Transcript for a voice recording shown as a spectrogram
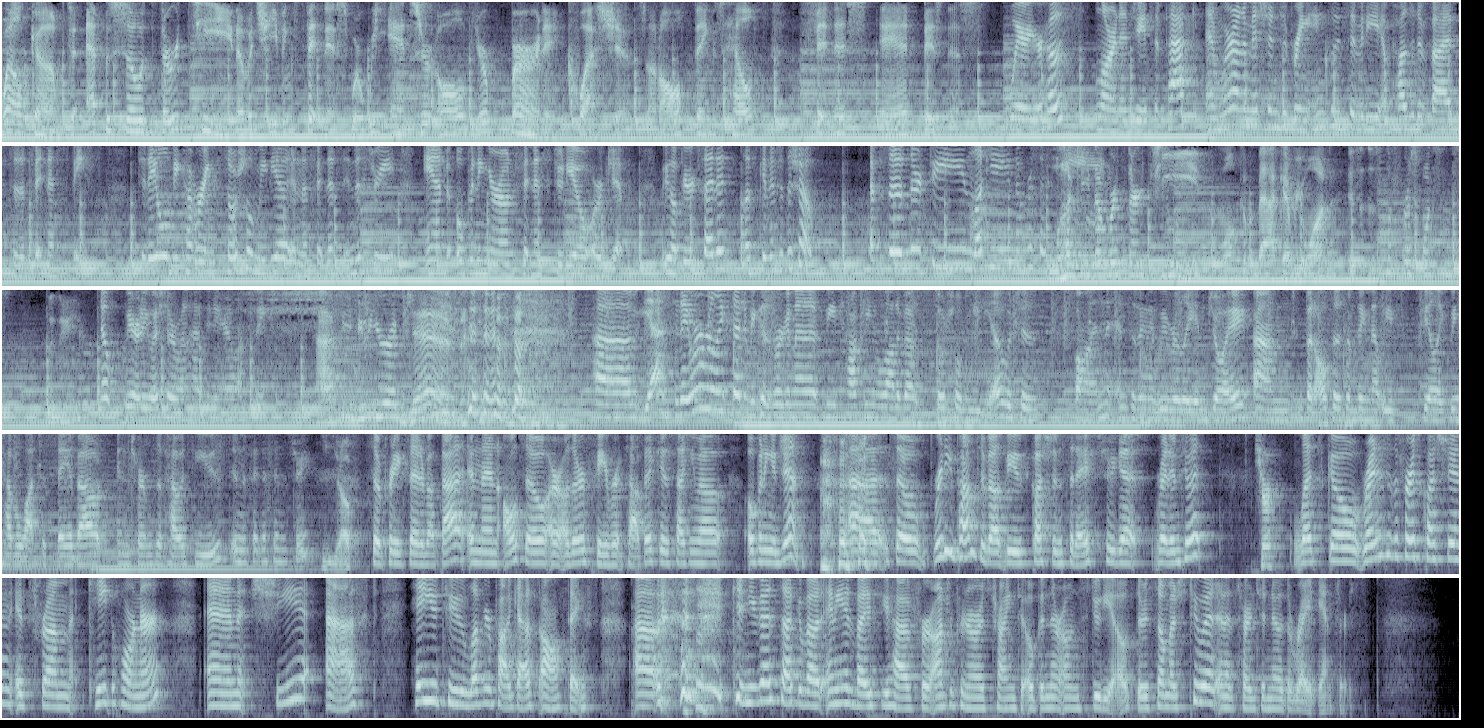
Welcome to episode 13 of Achieving Fitness, where we answer all your burning questions on all things health, fitness, and business. We're your hosts, Lauren and Jason Pak, and we're on a mission to bring inclusivity and positive vibes to the fitness space. Today we'll be covering social media in the fitness industry and opening your own fitness studio or gym. We hope you're excited. Let's get into the show. Episode 13, lucky number 13. Lucky number 13. Welcome back, everyone. Is, is this the first one since the new year? Nope, we already wished everyone Happy New Year last week. Happy New Year again. Um, yeah, today we're really excited because we're going to be talking a lot about social media, which is fun and something that we really enjoy, um, but also something that we feel like we have a lot to say about in terms of how it's used in the fitness industry. yep. So pretty excited about that. And then also our other favorite topic is talking about opening a gym. uh, so pretty pumped about these questions today. So should we get right into it? Sure. Let's go right into the first question. It's from Kate Horner, and she asked, "Hey, you two, love your podcast. Oh, thanks. Uh, can you guys talk about any advice you have for entrepreneurs trying to open their own studio? There's so much to it, and it's hard to know the right answers."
